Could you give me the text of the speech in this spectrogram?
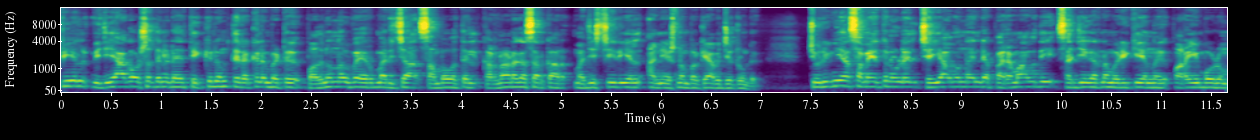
പി എൽ വിജയാഘോഷത്തിനിടെ തിക്കിലും തിരക്കിലും പെട്ട് പതിനൊന്ന് പേർ മരിച്ച സംഭവത്തിൽ കർണാടക സർക്കാർ മജിസ്റ്റീരിയൽ അന്വേഷണം പ്രഖ്യാപിച്ചിട്ടുണ്ട്. ചുരുങ്ങിയ സമയത്തിനുള്ളിൽ ചെയ്യാവുന്നതിന്റെ പരമാവധി സജ്ജീകരണം ഒരുക്കിയെന്ന് പറയുമ്പോഴും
